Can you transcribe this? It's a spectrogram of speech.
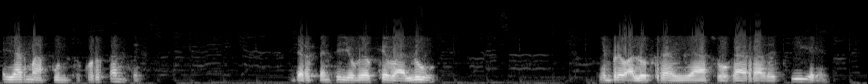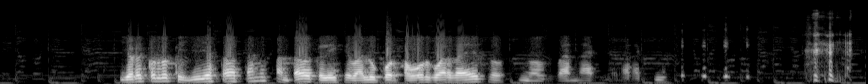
el arma a punto cortante, de repente yo veo que Balú, siempre Balú traía su garra de tigre. Yo recuerdo que yo ya estaba tan espantado que le dije, Balú, por favor guarda eso, nos van a quedar aquí.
